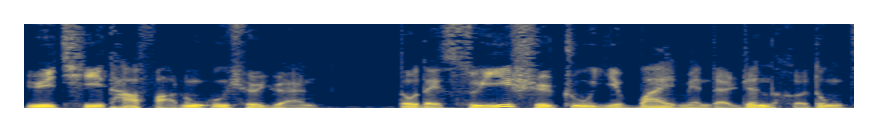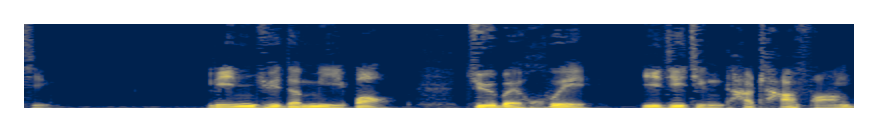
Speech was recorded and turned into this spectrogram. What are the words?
与其他法轮功学员都得随时注意外面的任何动静。邻居的密报、居委会以及警察查房，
